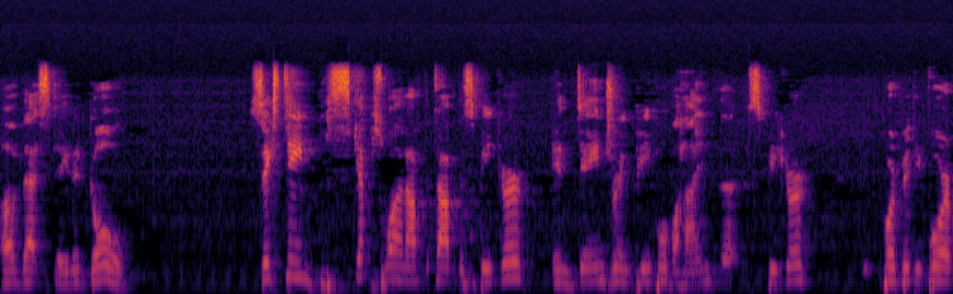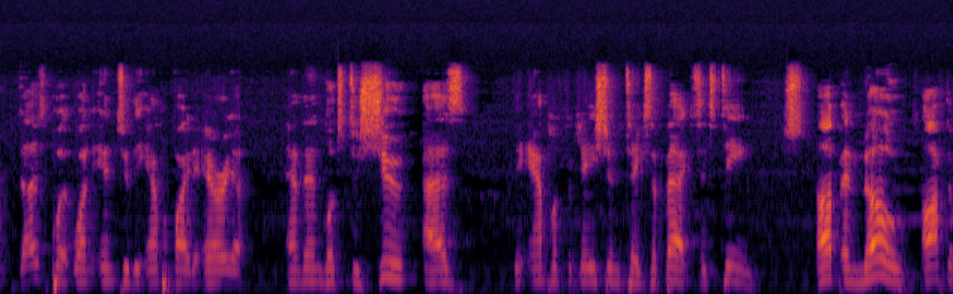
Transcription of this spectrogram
of that stated goal. 16 skips one off the top of the speaker, endangering people behind the speaker. 454 does put one into the amplified area and then looks to shoot as the amplification takes effect. 16 up and no off the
